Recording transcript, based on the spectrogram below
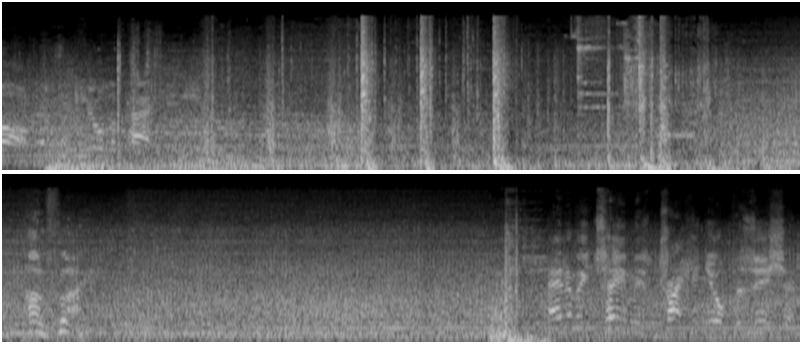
Secure the package. I'll fly. Enemy team is tracking your position.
